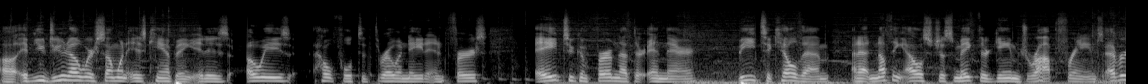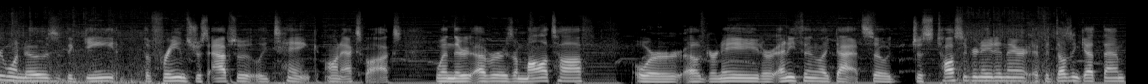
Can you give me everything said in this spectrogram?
Uh, if you do know where someone is camping, it is always helpful to throw a nade in first. A, to confirm that they're in there, B to kill them, and at nothing else just make their game drop frames. Everyone knows the game the frames just absolutely tank on Xbox when there ever is a Molotov or a grenade or anything like that. So just toss a grenade in there. If it doesn't get them,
